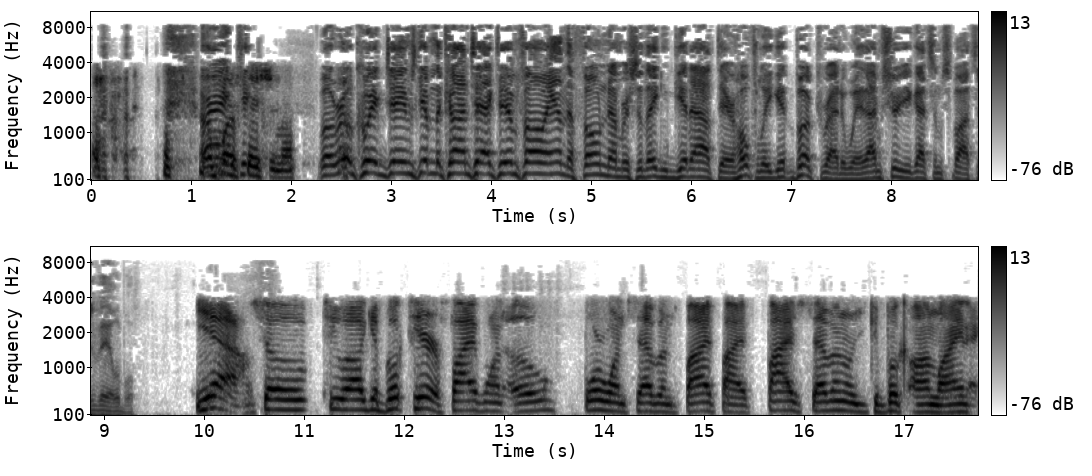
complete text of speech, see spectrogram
All right, fishing, well, real quick, James, give them the contact info and the phone number so they can get out there. Hopefully, get booked right away. I'm sure you got some spots available. Yeah. So to uh, get booked here, 510 417 5557, or you can book online at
